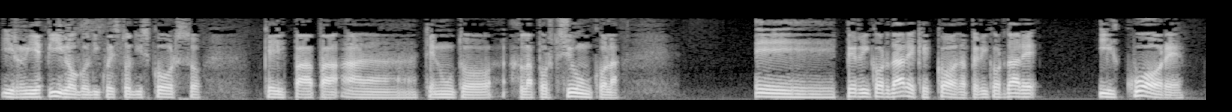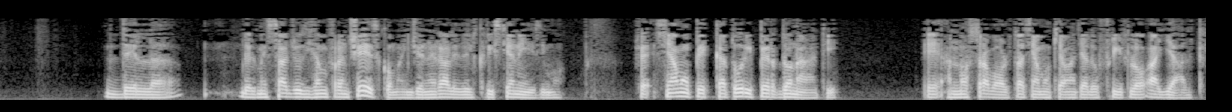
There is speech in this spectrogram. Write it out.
il riepilogo di questo discorso che il Papa ha tenuto alla Porziuncola. E per ricordare che cosa? Per ricordare il cuore del, del messaggio di San Francesco, ma in generale del cristianesimo. Cioè, siamo peccatori perdonati e a nostra volta siamo chiamati ad offrirlo agli altri.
